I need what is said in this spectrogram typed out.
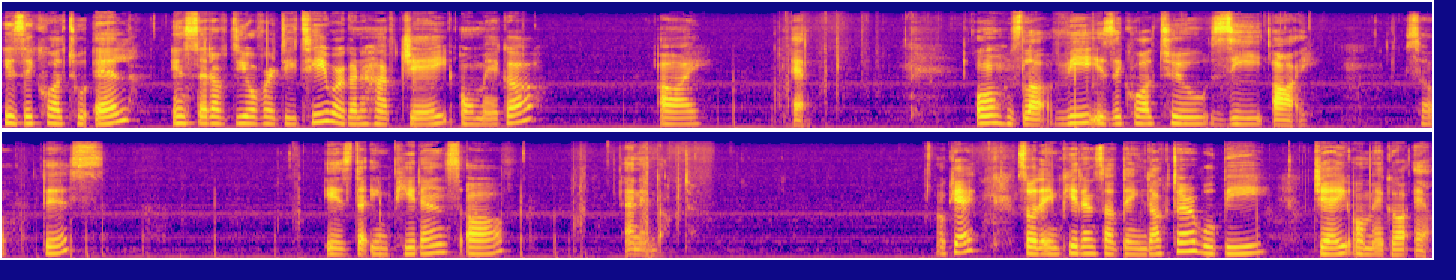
is equal to L. Instead of d over dt, we're going to have j omega I L. Ohm's law, V is equal to Zi. So this is the impedance of an inductor. Okay, so the impedance of the inductor will be J omega L.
